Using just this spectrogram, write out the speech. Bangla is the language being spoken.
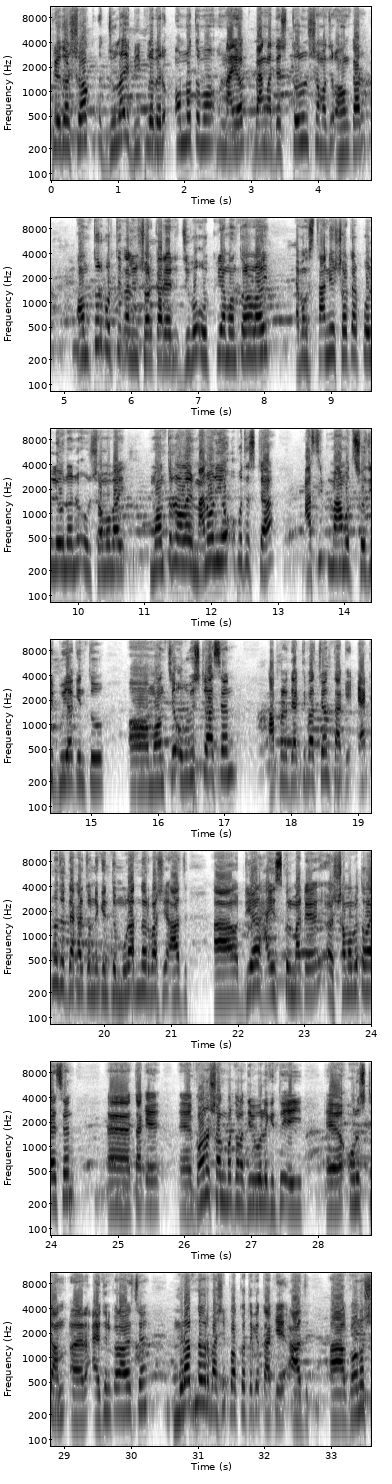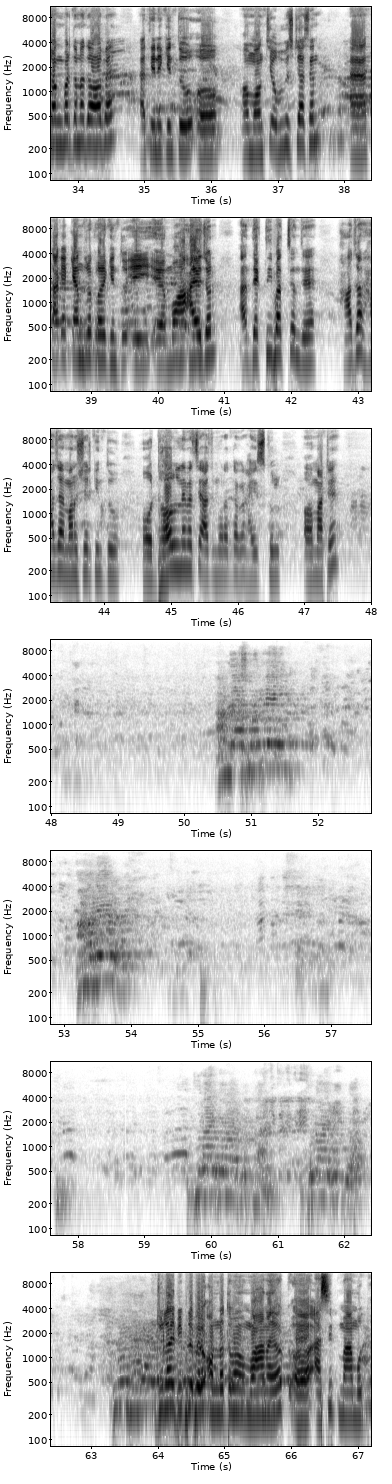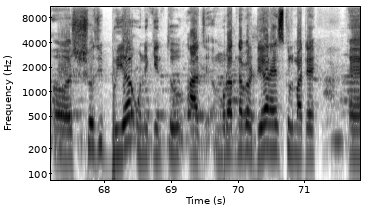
প্রিয় দর্শক, জুলাই বিপ্লবের অন্যতম নায়ক বাংলাদেশ তরুণ সমাজের অহংকার, অন্তর্বর্তীকালীন সরকারের যুব ও ক্রীড়া মন্ত্রণালয় এবং স্থানীয় সরকার পল্লী উন্নয়ন ও সমবায় মন্ত্রণালয়ের মাননীয় উপদেষ্টা আসিফ মাহমুদ সজীব ভুইয়া কিন্তু মঞ্চে উপবিষ্ট আছেন। আপনারা দেখতে পাচ্ছেন, তাকে এক নজর দেখার জন্য কিন্তু মুরাদনগরবাসী আজ ডিয়ার হাই স্কুল মাঠে সমবেত হয়েছেন। তাকে গণসংবর্ধনা দিবে বলে কিন্তু এই অনুষ্ঠান আয়োজন করা হয়েছে। মুরাদনগরবাসীর পক্ষ থেকে তাকে আজ গণসংবর্ধনা দেওয়া হবে। তিনি কিন্তু মঞ্চে উপবিষ্ট আছেন। তাকে কেন্দ্র করে কিন্তু এই মহা আয়োজন। দেখতেই পাচ্ছেন যে হাজার হাজার মানুষের কিন্তু ঢল নেমেছে আজ মুরাদনগর হাই স্কুল মাঠে। আমাদের জুলাই বিপ্লবের অন্যতম মহানায়ক আসিফ মাহমুদ সজীব ভুইয়া উনি কিন্তু আজ মুরাদনগর ডিয়ার হাই স্কুল মাঠে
